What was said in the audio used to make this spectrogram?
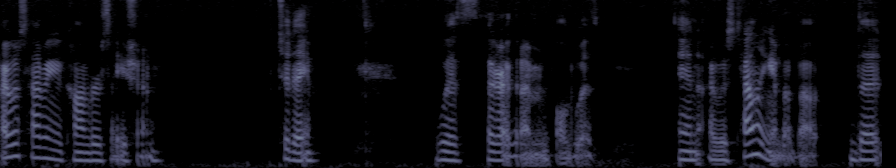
I was having a conversation today with the guy that I'm involved with, and I was telling him about that.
